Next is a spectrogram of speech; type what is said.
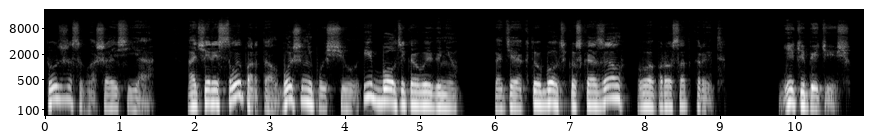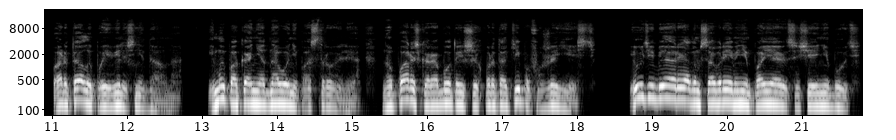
Тут же соглашаюсь я. А через свой портал больше не пущу и Болтика выгоню. Хотя кто Болтику сказал, вопрос открыт. Не кипятись. Порталы появились недавно. И мы пока ни одного не построили. Но парочка работающих прототипов уже есть. И у тебя рядом со временем появится чей-нибудь.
